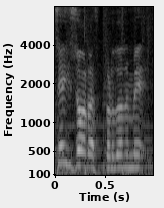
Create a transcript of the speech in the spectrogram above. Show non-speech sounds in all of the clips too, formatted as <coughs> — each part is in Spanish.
16 horas, perdóneme,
